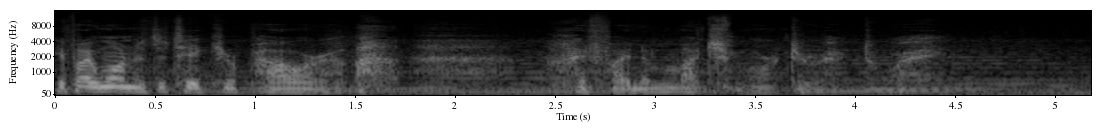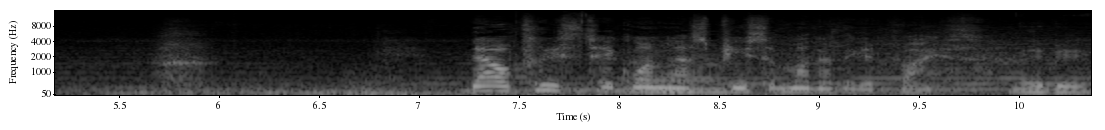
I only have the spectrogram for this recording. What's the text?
If I wanted to take your power, I'd find a much more direct way. Now, please take one last uh, piece of motherly advice. Maybe.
